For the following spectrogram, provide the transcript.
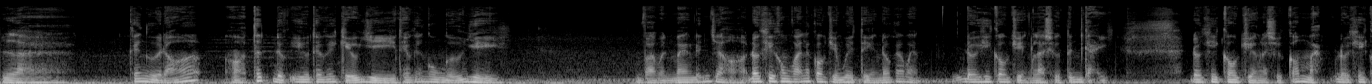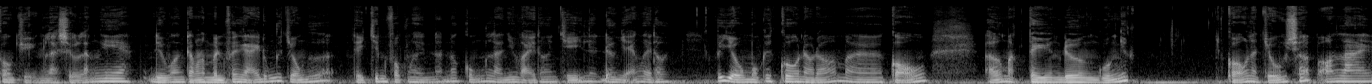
là cái người đó họ thích được yêu theo cái kiểu gì theo cái ngôn ngữ gì và mình mang đến cho họ. Đôi khi không phải là câu chuyện về tiền đâu các bạn. Đôi khi câu chuyện là sự tin cậy đôi khi câu chuyện là sự có mặt, đôi khi câu chuyện là sự lắng nghe. Điều quan trọng là mình phải gãi đúng cái chỗ ngứa. Thì chinh phục này, nó nó cũng là như vậy thôi, chỉ là đơn giản vậy thôi. Ví dụ một cái cô nào đó mà cổ ở mặt tiền đường quận nhất cổ là chủ shop online,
